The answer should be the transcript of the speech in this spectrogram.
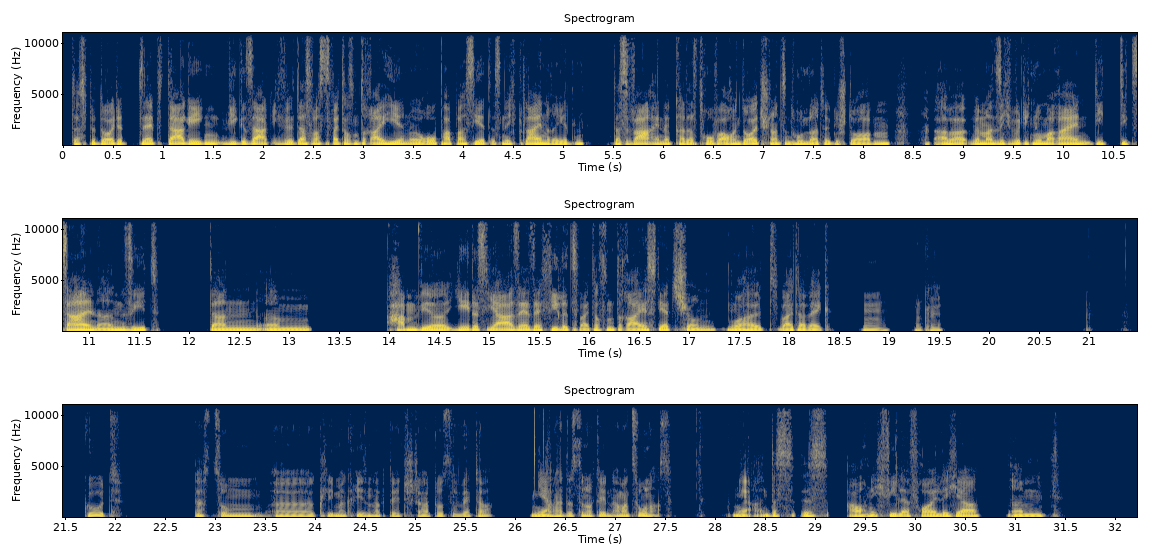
das bedeutet, selbst dagegen, wie gesagt, ich will das, was 2003 hier in Europa passiert ist, nicht kleinreden. Das war eine Katastrophe. Auch in Deutschland sind Hunderte gestorben. Aber wenn man sich wirklich nur mal rein die, die Zahlen ansieht, dann ähm, haben wir jedes Jahr sehr, sehr viele. 2003 ist jetzt schon, nur halt weiter weg. Hm, okay. Gut. Das zum äh, Klimakrisen-Update-Status Wetter. Ja. Dann hattest du noch den Amazonas. Ja, das ist auch nicht viel erfreulicher. Ähm,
